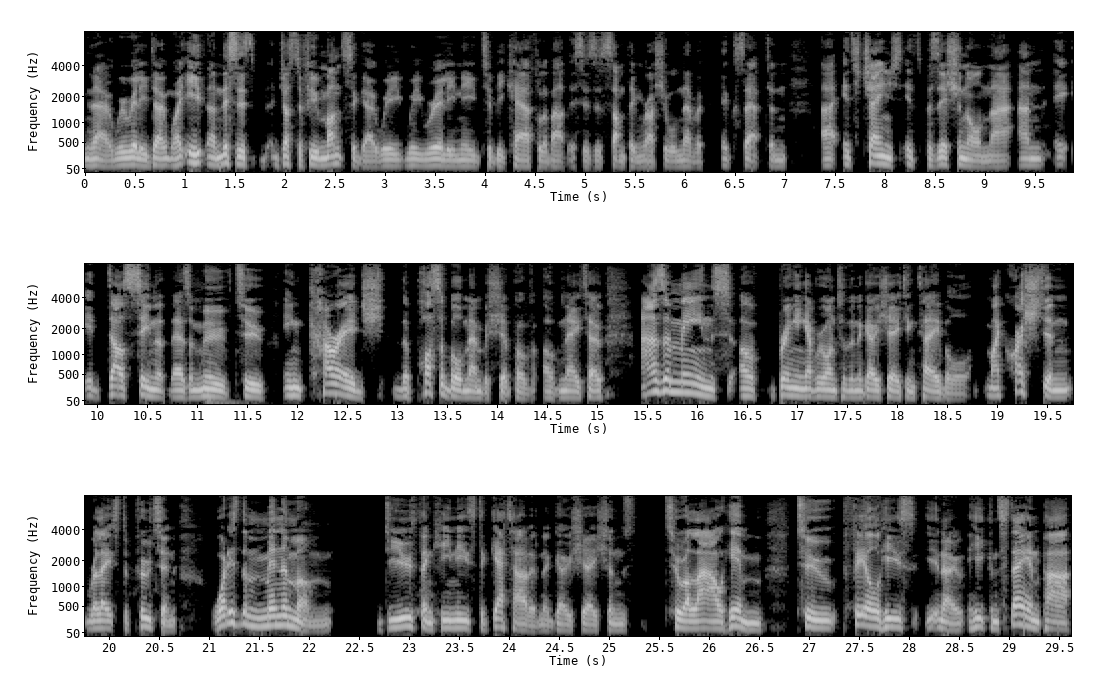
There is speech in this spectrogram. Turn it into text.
no, we really don't want. And this is just a few months ago. We we really need to be careful about this. This is something Russia will never accept, and uh, it's changed its position on that. And it, it, does seem that there's a move to encourage the possible membership of of NATO as a means of bringing everyone to the negotiating table. My question relates to Putin. What is the minimum do you think he needs to get out of negotiations to allow him to feel he's, you know, he can stay in power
